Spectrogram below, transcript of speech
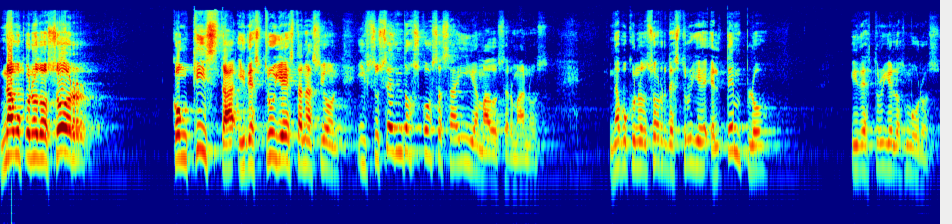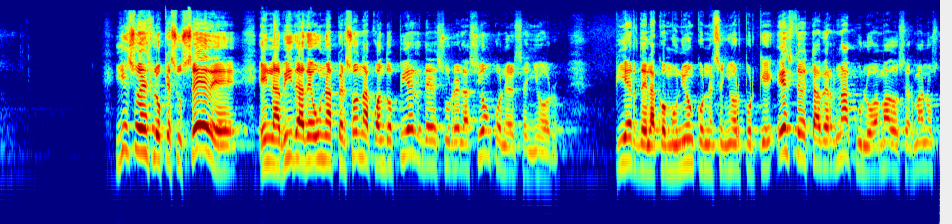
Nabucodonosor conquista y destruye esta nación. Y suceden dos cosas ahí, amados hermanos. Nabucodonosor destruye el templo y destruye los muros. Y eso es lo que sucede en la vida de una persona cuando pierde su relación con el Señor, pierde la comunión con el Señor, porque este tabernáculo, amados hermanos,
